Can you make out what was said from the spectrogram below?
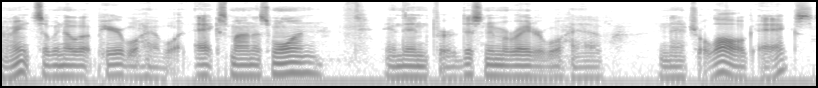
Alright, so we know up here we'll have what? x minus 1, and then for this numerator we'll have natural log x.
